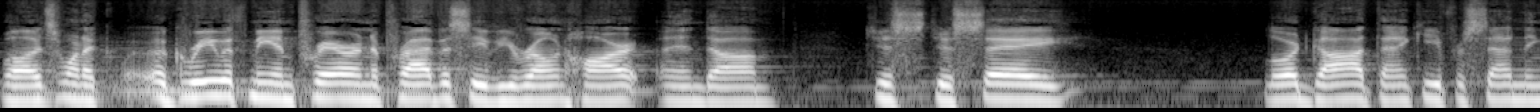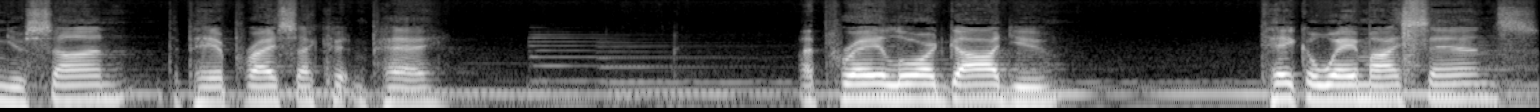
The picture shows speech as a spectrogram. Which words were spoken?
Well, I just want to agree with me in prayer in the privacy of your own heart and um, just, just say, Lord God, thank you for sending your son to pay a price I couldn't pay. I pray, Lord God, you take away my sins,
